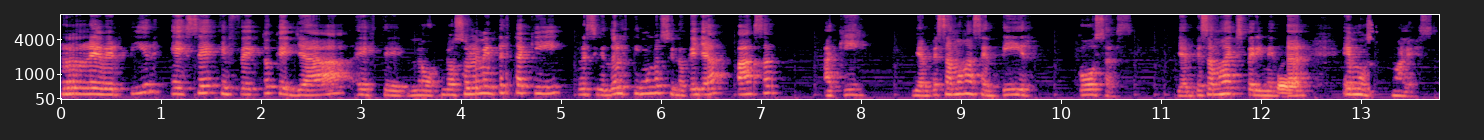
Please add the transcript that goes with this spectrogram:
revertir ese efecto que ya este, no, no solamente está aquí recibiendo el estímulo, sino que ya pasa aquí? Ya empezamos a sentir cosas, ya empezamos a experimentar emociones.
